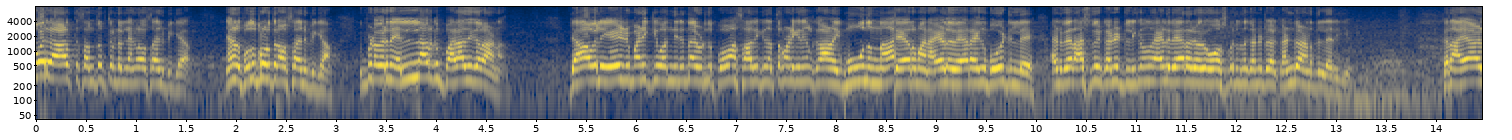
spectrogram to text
ഒരാൾക്ക് സംതൃപ്തി ഉണ്ടെങ്കിൽ ഞങ്ങൾ അവസാനിപ്പിക്കാം. ഞങ്ങൾ പൊതുപ്രവർത്തനം അവസാനിപ്പിക്കാം. ഇവിടെ വരുന്ന എല്ലാവർക്കും പരാതികളാണ്. രാവിലെ ഏഴ് മണിക്ക് വന്നിരുന്നാൽ ഇവിടുന്ന് പോകാൻ സാധിക്കുന്ന എത്ര മണിക്ക് നിങ്ങൾ കാണാം? മൂന്ന് നാല് ചെയർമാൻ അയാൾ വേറെ എങ്ങും പോയിട്ടില്ലേ? അയാൾ വേറെ ആശുപത്രി കണ്ടിട്ടില്ല. എനിക്ക് അയാൾ വേറെ ഒരു ഹോസ്പിറ്റലിൽ നിന്ന് കണ്ടിട്ട് കണ്ടു കാണത്തില്ലായിരിക്കും. കാരണം അയാൾ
